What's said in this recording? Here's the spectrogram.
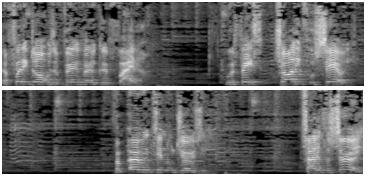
Now, Freddie Dawn was a very, very good fighter. He would face Charlie Fusari from Irvington, New Jersey. Charlie Fusari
